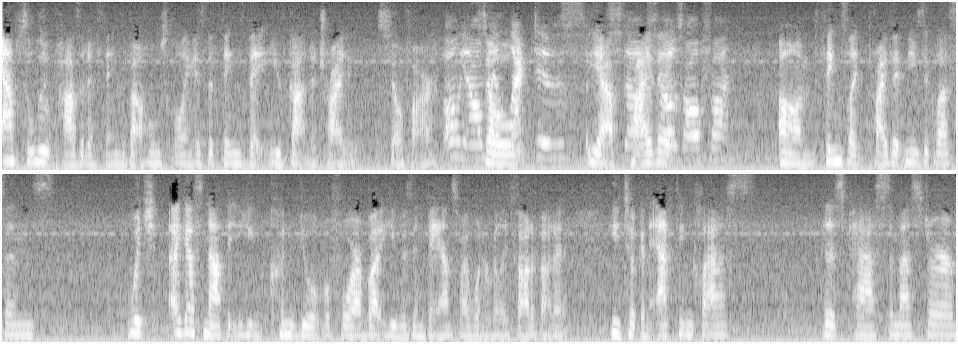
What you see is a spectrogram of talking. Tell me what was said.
absolute positive things about homeschooling is the things that you've gotten to try so far. Oh yeah, all So, electives. and yeah, stuff, private- That was all fun. Um, things like private music lessons, which I guess not that he couldn't do it before, but he was in band, so I wouldn't have really thought about it. He took an acting class this past semester.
